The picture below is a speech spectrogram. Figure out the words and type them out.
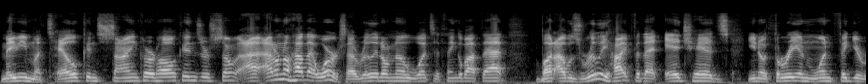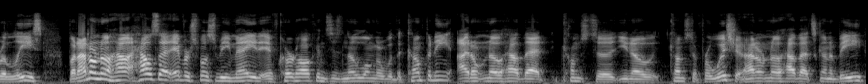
maybe Mattel can sign Curt Hawkins or some. I, I don't know how that works. I really don't know what to think about that. But I was really hyped for that Edgeheads, you know, three in one figure release. But I don't know how how's that ever supposed to be made if Curt Hawkins is no longer with the company. I don't know how that comes to you know comes to fruition. I don't know how that's going to be.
